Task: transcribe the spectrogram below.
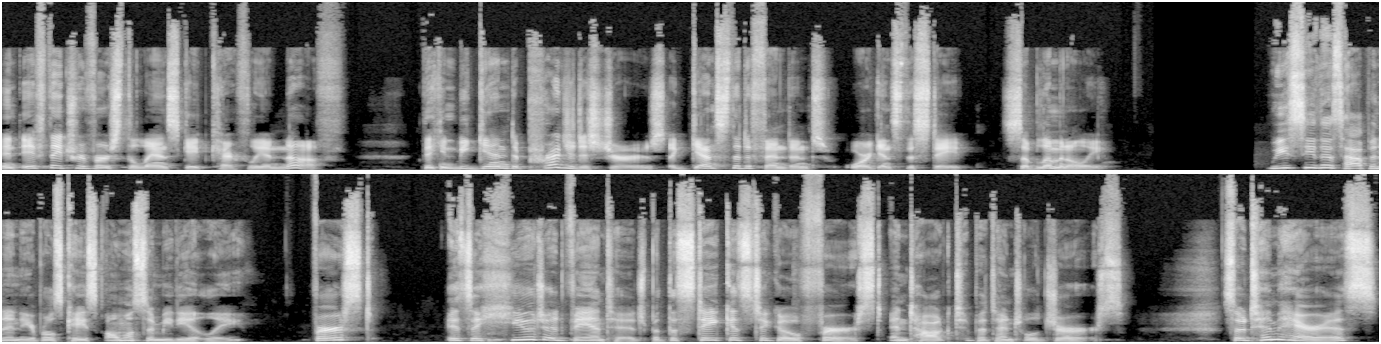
And if they traverse the landscape carefully enough, they can begin to prejudice jurors against the defendant or against the state subliminally. We see this happen in April's case almost immediately. First, it's a huge advantage, but the state gets to go first and talk to potential jurors. So, Tim Harris,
